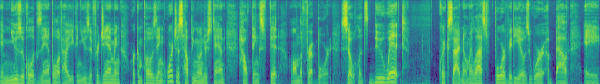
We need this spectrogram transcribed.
a musical example of how you can use it for jamming or composing or just helping you understand how things fit on the fretboard. So let's do it. Quick side note, my last four videos were about a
